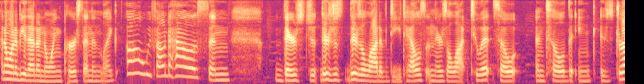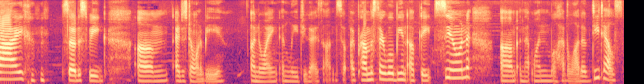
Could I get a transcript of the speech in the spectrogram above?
I don't want to be that annoying person and like, "Oh, we found a house." And there's just there's just there's a lot of details and there's a lot to it. So until the ink is dry, so to speak, um, I just don't want to be annoying and lead you guys on. So I promise there will be an update soon, um, and that one will have a lot of details.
